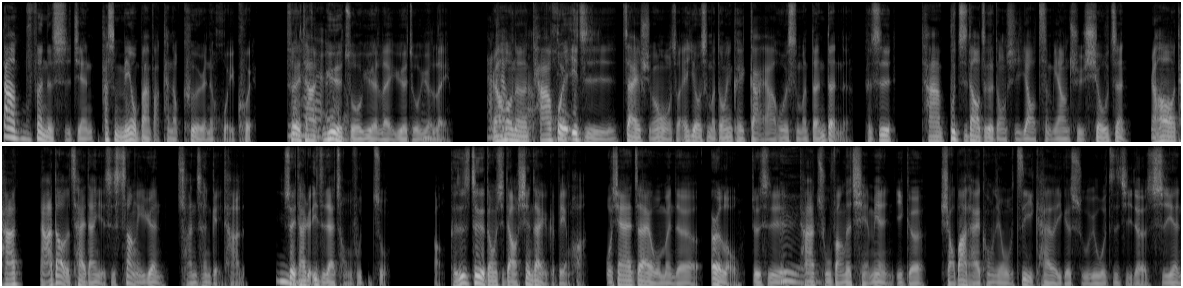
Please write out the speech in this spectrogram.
大部分的时间他是没有办法看到客人的回馈，所以他越做越累，越做越累。他然后呢，他会一直在询问我说：“哎，有什么东西可以改啊，或者什么等等的。”可是他不知道这个东西要怎么样去修正，然后他拿到的菜单也是上一任传承给他的，嗯所以他就一直在重复做。好，可是这个东西到现在有个变化，我现在在我们的二楼，就是嗯他厨房的前面一个小吧台空间，我自己开了一个属于我自己的实验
